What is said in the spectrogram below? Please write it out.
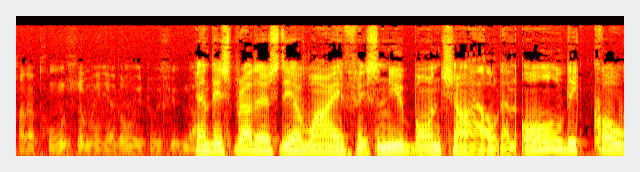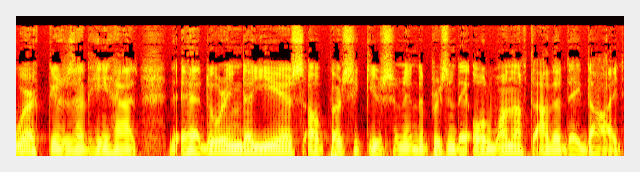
他的同事们也都为主寻道。 And this brother's dear wife, his newborn child, and all the co-workers that he had uh, during the years of persecution in the prison, they all one after other they died.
